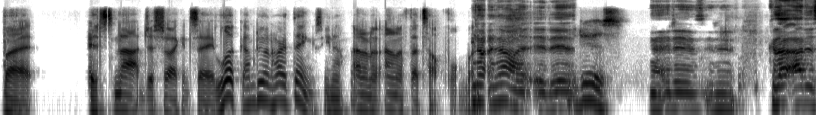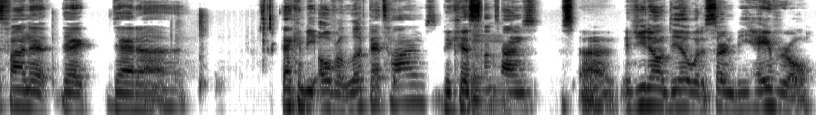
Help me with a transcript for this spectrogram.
But it's not just so I can say, look, I'm doing hard things. You know, I don't know. I don't know if that's helpful. But. No, no, it, it is. It is. Yeah, it is. It is. Because I, I just find that that that uh that can be overlooked at times because Mhm. sometimes uh, if you don't deal with a certain behavioral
